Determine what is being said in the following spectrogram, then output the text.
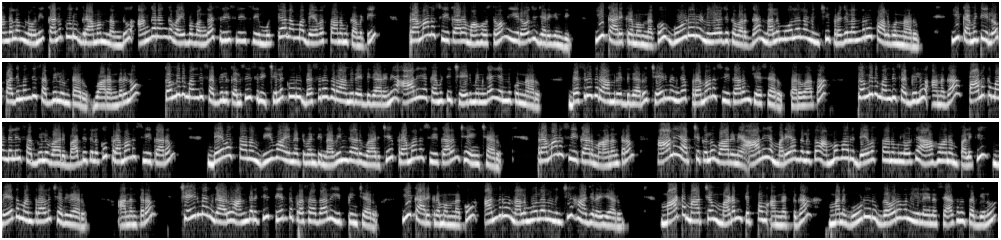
మండలంలోని కనుపూరు గ్రామం నందు అంగరంగ వైభవంగా శ్రీ శ్రీ శ్రీ ముత్యాలమ్మ దేవస్థానం కమిటీ ప్రమాణ స్వీకార మహోత్సవం ఈ రోజు జరిగింది. ఈ కార్యక్రమంనకు గూడూరు నియోజకవర్గ నలుమూలల నుంచి ప్రజలందరూ పాల్గొన్నారు. ఈ కమిటీలో పది మంది సభ్యులుంటారు. వారందరిలో తొమ్మిది మంది సభ్యులు కలిసి శ్రీ చిలకూరు దశరథ రామిరెడ్డి గారిని ఆలయ కమిటీ చైర్మన్గా ఎన్నుకున్నారు. దశరథ రామిరెడ్డి గారు చైర్మన్గా ప్రమాణ స్వీకారం చేశారు. తరువాత తొమ్మిది మంది సభ్యులు అనగా పాలక మండలి సభ్యులు వారి బాధ్యతలకు ప్రమాణ స్వీకారం దేవస్థానం వివా అయినటువంటి నవీన్ గారు వారిచే ప్రమాణ స్వీకారం చేయించారు. ప్రమాణ స్వీకారం అనంతరం ఆలయ అర్చకులు వారిని ఆలయ మర్యాదలతో అమ్మవారి దేవస్థానంలోకి ఆహ్వానం పలికి వేద మంత్రాలు చదివారు. అనంతరం చైర్మన్ గారు అందరికీ తీర్థ ప్రసాదాలు ఇప్పించారు. ఈ కార్యక్రమంనకు అందరూ నలుమూలల నుంచి హాజరయ్యారు. మాట మార్చం మడం తిప్పం అన్నట్టుగా మన గూడూరు గౌరవనీయులైన శాసనసభ్యులు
